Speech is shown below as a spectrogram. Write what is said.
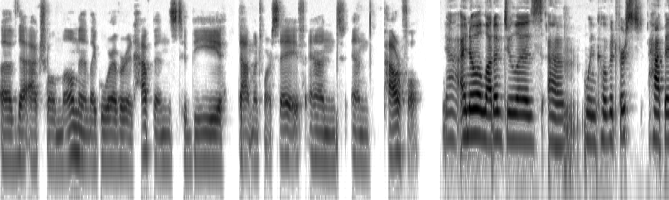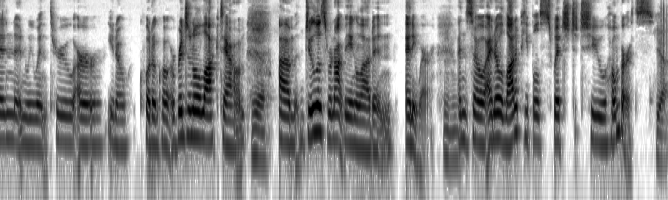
of the actual moment like wherever it happens to be that much more safe and and powerful Yeah, I know a lot of doulas. Um, when COVID first happened and we went through our, you know, quote unquote original lockdown, yeah um, doulas were not being allowed in anywhere. Mhm. And so I know a lot of people switched to home births. Yeah.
